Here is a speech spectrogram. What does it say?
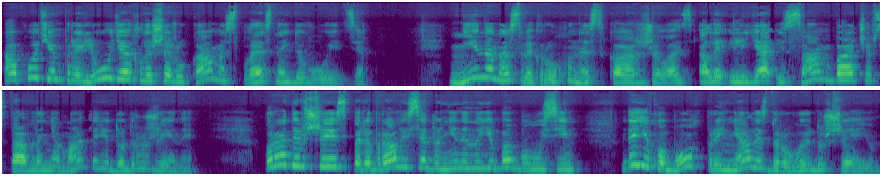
а потім при людях лише руками сплесне й дивується. Ніна на свекруху не скаржилась, але Ілля і сам бачив ставлення матері до дружини. Порадившись, перебралися до Ніниної бабусі, де їх обох прийняли з дорогою душею.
